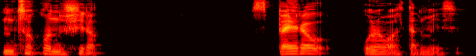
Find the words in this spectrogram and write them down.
Non so quando uscirà, spero una volta al mese.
